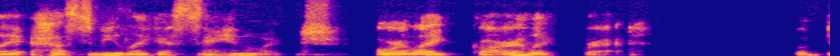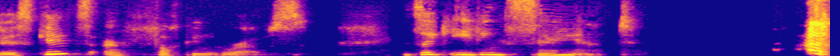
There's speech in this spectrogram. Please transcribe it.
like, it has to be like a sandwich or like garlic bread. But biscuits are fucking gross. It's like eating sand.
